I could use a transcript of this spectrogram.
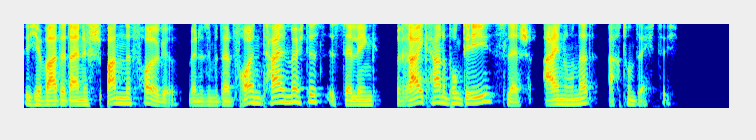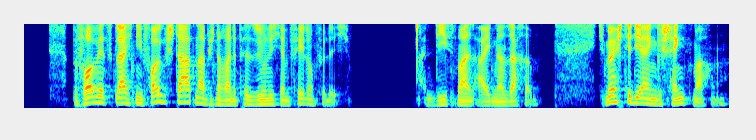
Dich erwartet eine spannende Folge. Wenn du sie mit deinen Freunden teilen möchtest, ist der Link reikane.de slash 168. Bevor wir jetzt gleich in die Folge starten, habe ich noch eine persönliche Empfehlung für dich. Diesmal in eigener Sache. Ich möchte dir ein Geschenk machen.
